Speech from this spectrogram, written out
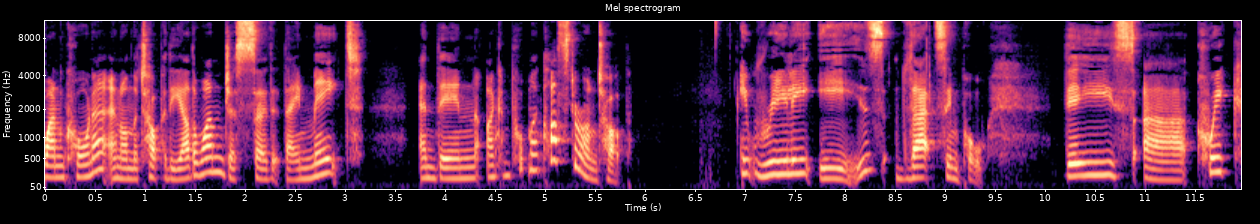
one corner and on the top of the other one just so that they meet and then I can put my cluster on top. It really is that simple. These are quick,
